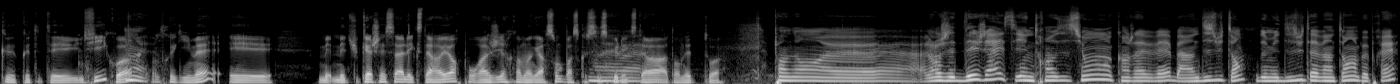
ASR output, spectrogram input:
que, que tu étais une fille, quoi, Ouais. entre guillemets, et, mais, mais tu cachais ça à l'extérieur pour agir comme un garçon parce que c'est ce que ouais. l'extérieur attendait de toi. Pendant. euh, Alors, j'ai déjà essayé une transition quand j'avais ben, 18 ans, de mes 18 à 20 ans à peu près,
